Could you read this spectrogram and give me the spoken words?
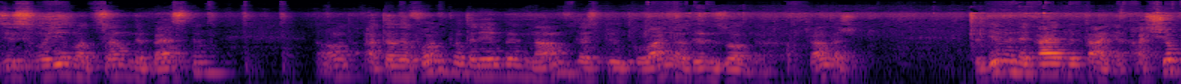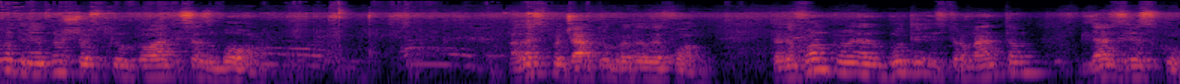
зі своїм Отцем Небесним, от, а телефон потрібен нам для спілкування один з одним. Правда ж? Тоді виникає питання, а що потрібно, щоб спілкуватися з Богом? Але спочатку про телефон. Телефон повинен бути інструментом для зв'язку.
